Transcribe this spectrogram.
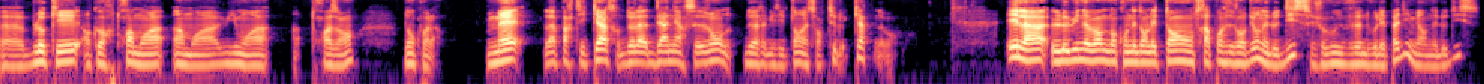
euh, bloqué encore 3 mois, 1 mois, 8 mois, 3 ans. Donc voilà. Mais la partie 4 de la dernière saison de l'attaque des titans est sortie le 4 novembre. Et là, le 8 novembre, donc on est dans les temps, on se rapproche d'aujourd'hui, on est le 10, je, ne vous l'ai pas dit, mais on est le 10.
